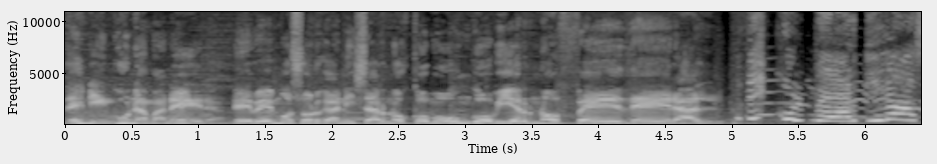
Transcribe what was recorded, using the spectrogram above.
De ninguna manera. Debemos organizarnos como un gobierno federal. Disculpe, Artigas,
